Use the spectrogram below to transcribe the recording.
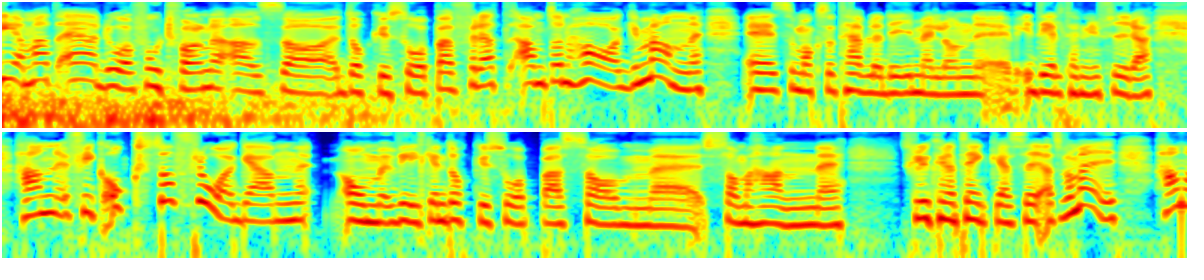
Temat är då fortfarande alltså dokusåpa för att Anton Hagman, eh, som också tävlade i Mellon eh, i deltävling 4, han fick också frågan om vilken dokusåpa som, eh, som han eh, skulle kunna tänka sig att vara med i. Han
